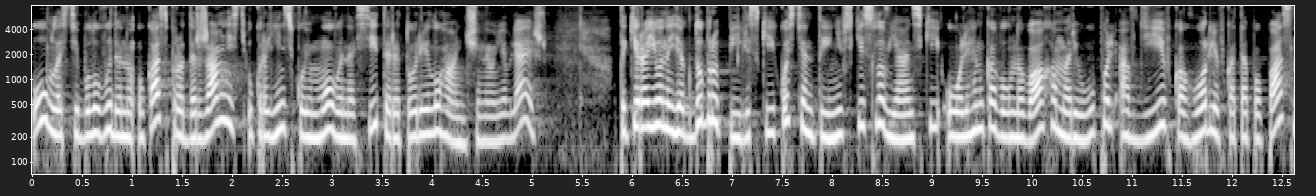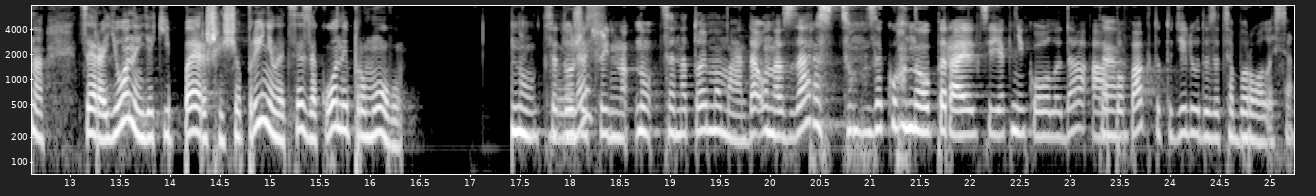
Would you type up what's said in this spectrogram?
області було видано указ про державність української мови на всій території Луганщини. Уявляєш? Такі райони, як Добропільський, Костянтинівський, Слов'янський, Ольгинка, Волноваха, Маріуполь, Авдіївка, Горлівка та Попасна це райони, які перші, що прийняли, це закони про мову. Ну, це Уявляєш? дуже сильно. Ну, це на той момент. Да? У нас зараз цьому закону опираються як ніколи, да? а так. по факту тоді люди за це боролися.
